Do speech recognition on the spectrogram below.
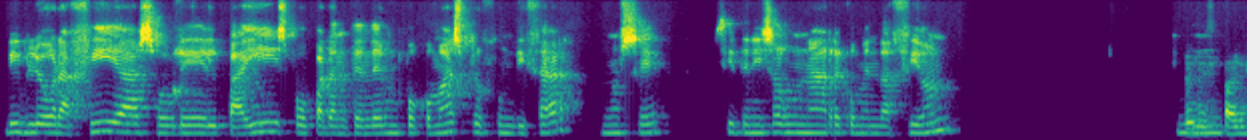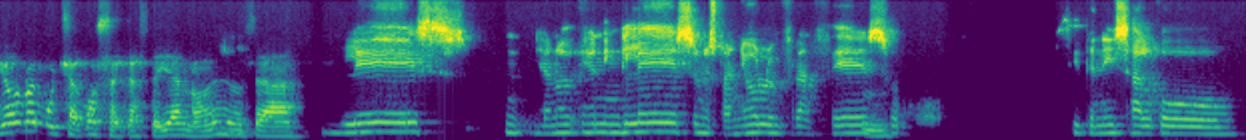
bibliografía sobre el país o para entender un poco más, profundizar? No sé si tenéis alguna recomendación. En mm. español no hay mucha cosa, en castellano, ¿eh? O sea... Inglés, ya no, en inglés, en español o en francés, mm. o si tenéis algo...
